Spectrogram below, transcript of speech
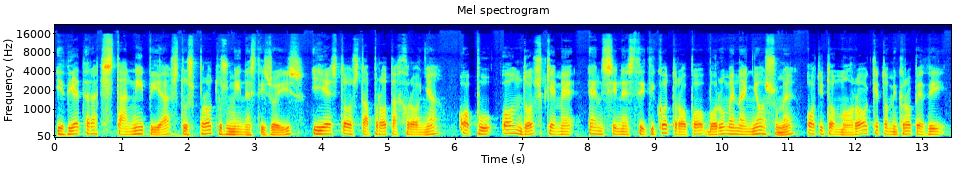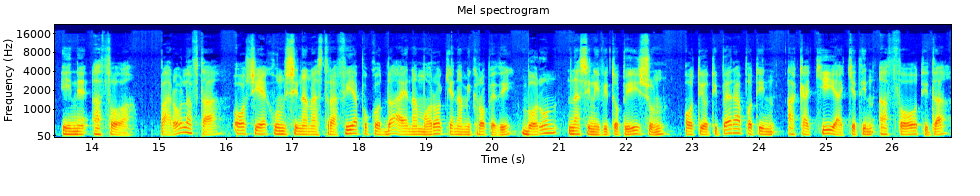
ιδιαίτερα στα νήπια στους πρώτους μήνες της ζωής ή έστω στα πρώτα χρόνια όπου όντως και με ενσυναισθητικό τρόπο μπορούμε να νιώσουμε ότι το μωρό και το μικρό παιδί είναι αθώα. Παρόλα αυτά, όσοι έχουν συναναστραφεί από κοντά ένα μωρό και ένα μικρό παιδί μπορούν να συνειδητοποιήσουν ότι ότι πέρα από την ακακία και την αθωότητα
